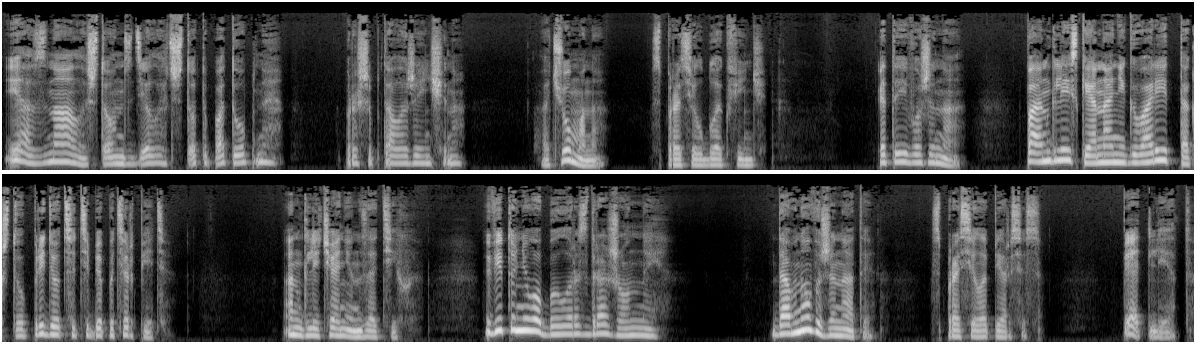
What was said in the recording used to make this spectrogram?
«Я знала, что он сделает что-то подобное», — прошептала женщина. «О чем она?» — спросил Блэкфинч. «Это его жена. По-английски она не говорит, так что придется тебе потерпеть». Англичанин затих. Вид у него был раздраженный. «Давно вы женаты?» — спросила Персис. «Пять лет.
